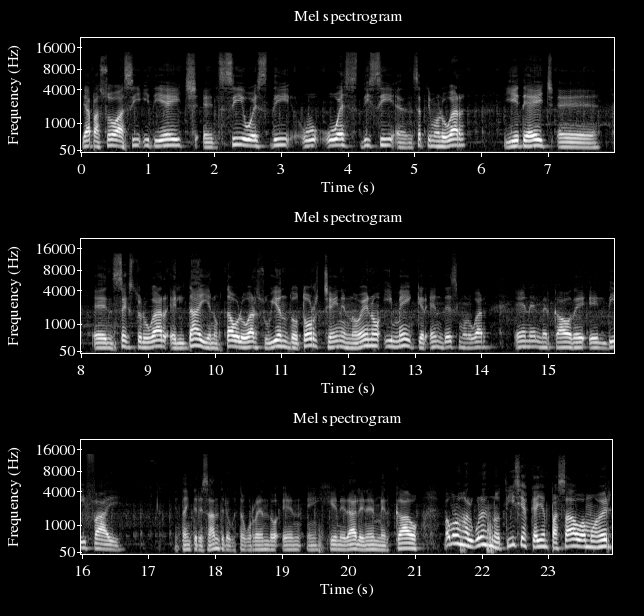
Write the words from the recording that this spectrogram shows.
Ya pasó a CETH, el CUSD, USDC en séptimo lugar y ETH eh, en sexto lugar, el DAI en octavo lugar subiendo, Torchain en noveno y Maker en décimo lugar en el mercado de el DeFi. Está interesante lo que está ocurriendo en, en general en el mercado. Vámonos a algunas noticias que hayan pasado. Vamos a ver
